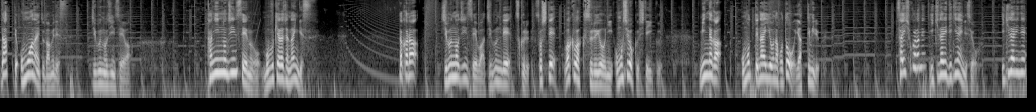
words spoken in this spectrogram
だって思わないとダメです。自分の人生は。他人の人生のモブキャラじゃないんです。だから自分の人生は自分で作る。そしてワクワクするように面白くしていく。みんなが思ってないようなことをやってみる。最初からねいきなりできないんですよ。いきなりね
